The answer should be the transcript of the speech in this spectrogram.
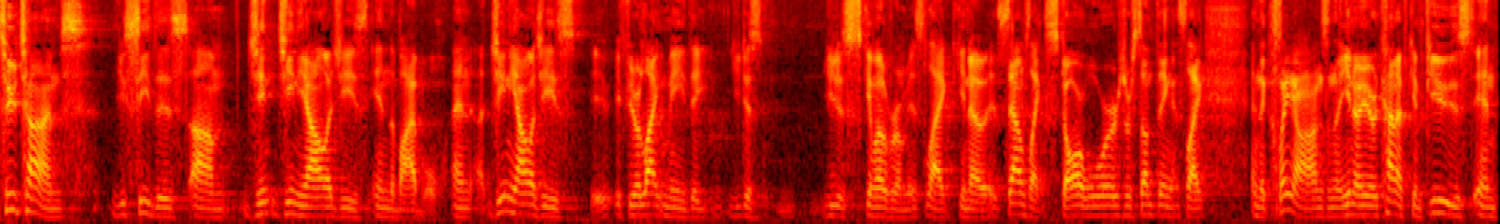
Two times you see these um, gene- genealogies in the Bible. And uh, genealogies, if you're like me, they, you just you just skim over them. It's like, you know, it sounds like Star Wars or something. It's like, and the Cleons, and the, you know, you're kind of confused, and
